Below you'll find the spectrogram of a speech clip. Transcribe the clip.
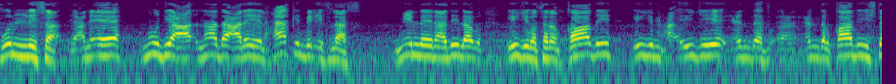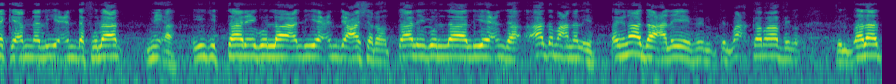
فلس. يعني إيه؟ نودي نادى عليه الحاكم بالإفلاس. مين اللي ينادي يجي مثلا قاضي يجي. يجي عند عند القاضي يشتكي أن لي عند فلان مئة. يجي الثاني يقول لا لي عندي عشرة. والثاني يقول لا لي عند هذا معنى الإثم فينادى عليه في المحكمة في البلد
